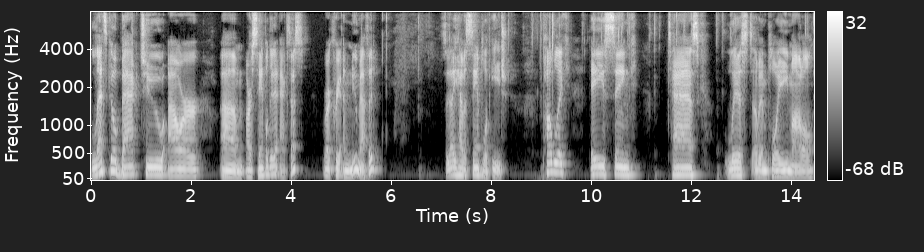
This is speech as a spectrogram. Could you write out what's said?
let's go back to our, um, our sample data access. We're to create a new method. So now you have a sample of each. Public async task list of employee model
